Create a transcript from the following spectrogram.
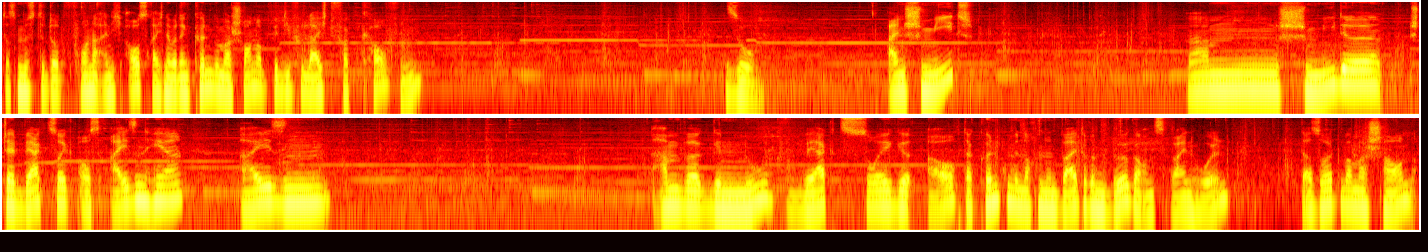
Das müsste dort vorne eigentlich ausreichen. Aber dann können wir mal schauen, ob wir die vielleicht verkaufen. So. Ein Schmied. Ähm, Schmiede stellt Werkzeug aus Eisen her. Eisen haben wir genug Werkzeuge auch. Da könnten wir noch einen weiteren Bürger uns reinholen. Da sollten wir mal schauen, ob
